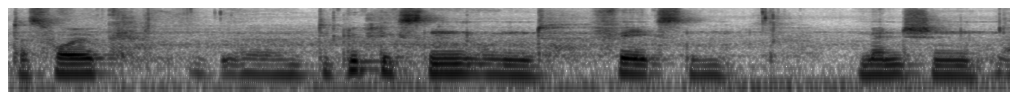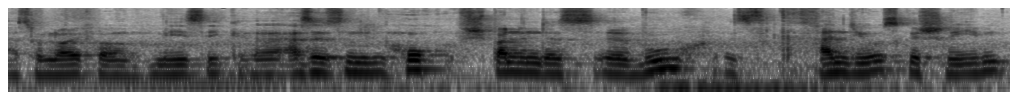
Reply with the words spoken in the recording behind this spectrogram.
das Volk, äh, die glücklichsten und fähigsten Menschen, also läufermäßig. Äh, also es ist ein hochspannendes äh, Buch, ist grandios geschrieben,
